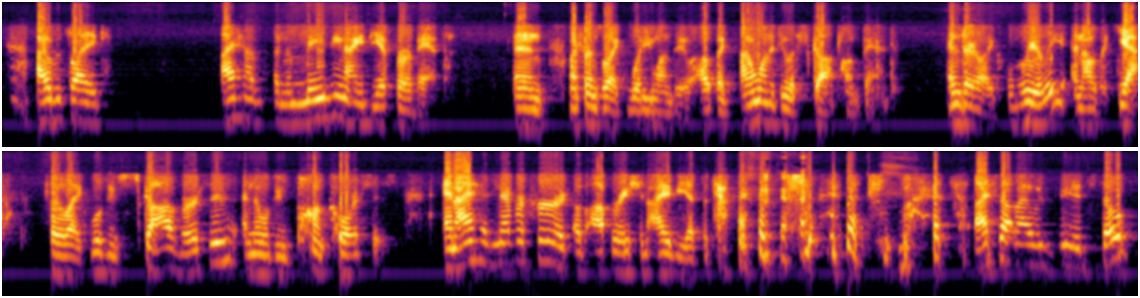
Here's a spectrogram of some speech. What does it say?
I was like, I have an amazing idea for a band. And my friends were like, What do you want to do? I was like, I want to do a ska punk band. And they're like, Really? And I was like, Yeah. So like we'll do ska verses and then we'll do punk choruses. And I had never heard of Operation Ivy at the time. But I thought I was being so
